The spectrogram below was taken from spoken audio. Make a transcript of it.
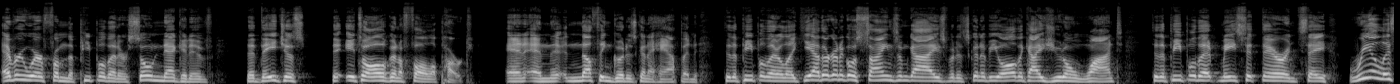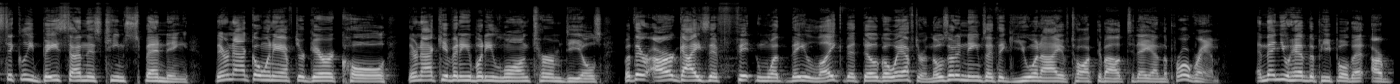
Everywhere from the people that are so negative that they just it's all going to fall apart and and nothing good is going to happen to the people that are like, yeah, they're going to go sign some guys, but it's going to be all the guys you don't want. To the people that may sit there and say, realistically, based on this team spending, they're not going after Gerrit Cole. They're not giving anybody long term deals, but there are guys that fit in what they like that they'll go after. And those are the names I think you and I have talked about today on the program. And then you have the people that are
